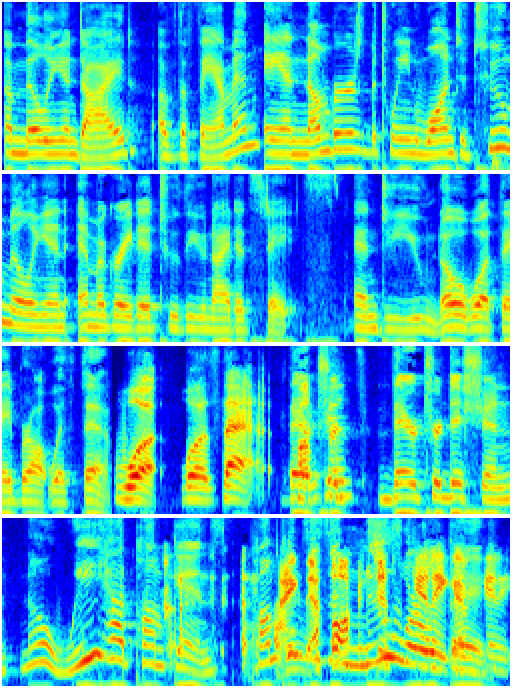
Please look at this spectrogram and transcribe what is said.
a million died of the famine, and numbers between one to two million emigrated to the United States. And do you know what they brought with them? What was that? Their, tra- Pumpkins? their tradition. No, we had pumpkins. Pumpkins know. is a I'm new world kidding. thing.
